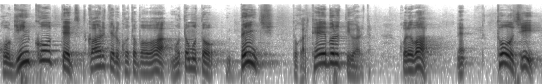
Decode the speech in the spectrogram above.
こう銀行って使われている言葉はもともとベンチとかテーブルって言われた。これは、ね、当時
